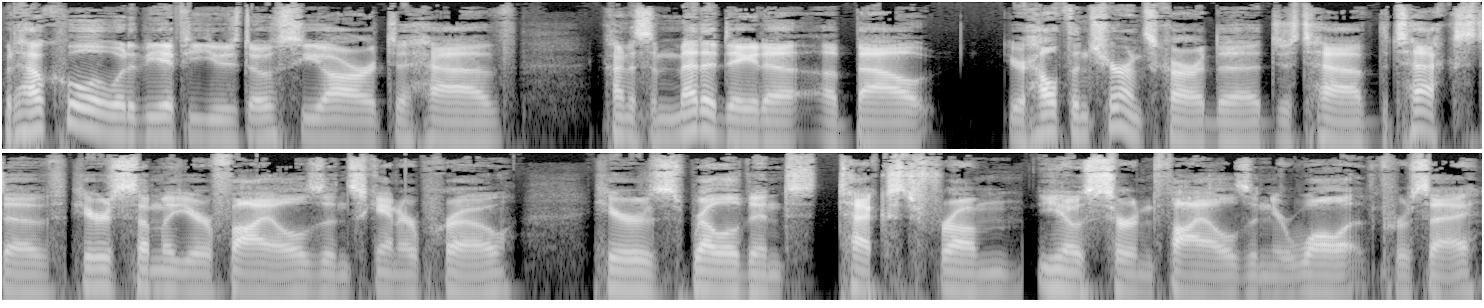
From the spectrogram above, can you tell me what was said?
But how cool would it be if you used OCR to have kind of some metadata about your health insurance card to just have the text of here's some of your files in Scanner Pro. Here's relevant text from you know certain files in your wallet per se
